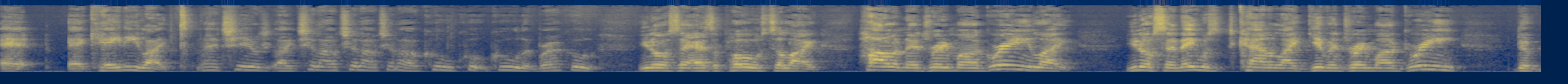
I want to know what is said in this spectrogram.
at at KD like man chill like chill out chill out chill out cool cool cool it bro cool you know what I'm saying as opposed to like hollering at Draymond Green like you know what I'm saying they was kind of like giving Draymond Green the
